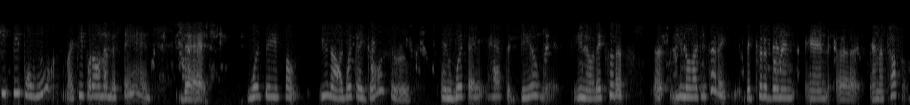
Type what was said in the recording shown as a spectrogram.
keep people warm. Like people don't understand that what these folks, you know, what they go through and what they have to deal with. You know, they could have, uh, you know, like you said, they they could have been in in uh, in a tussle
